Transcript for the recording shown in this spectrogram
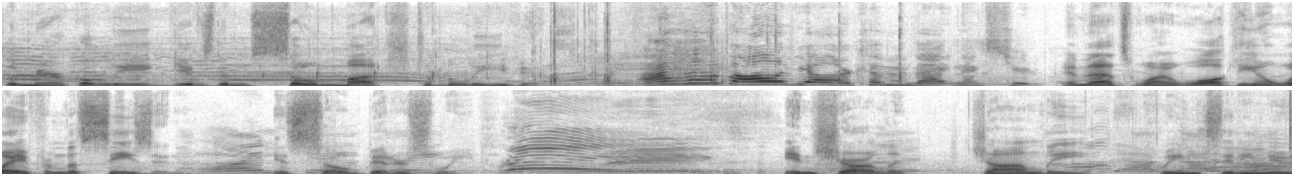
The Miracle League gives them so much to believe in. I hope all of y'all are coming back next year. And that's why walking away from the season is so bittersweet. In Charlotte, John Lee, Queen City News.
